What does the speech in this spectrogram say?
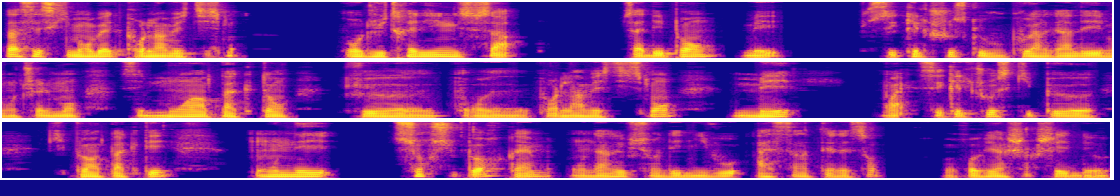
Ça, c'est ce qui m'embête pour l'investissement. Pour du trading, ça, ça dépend, mais c'est quelque chose que vous pouvez regarder éventuellement. C'est moins impactant que euh, pour, pour l'investissement, mais ouais, c'est quelque chose qui peut, qui peut impacter. On est sur support quand même, on arrive sur des niveaux assez intéressants. On revient chercher de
